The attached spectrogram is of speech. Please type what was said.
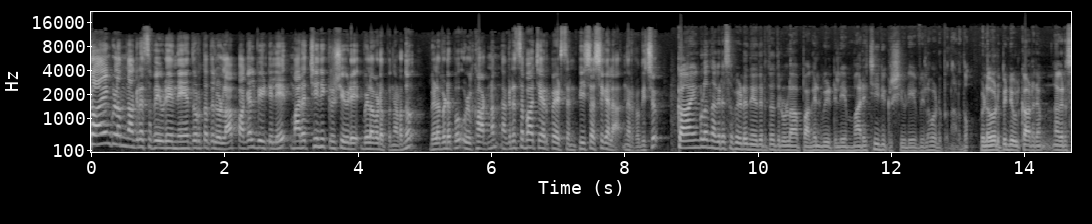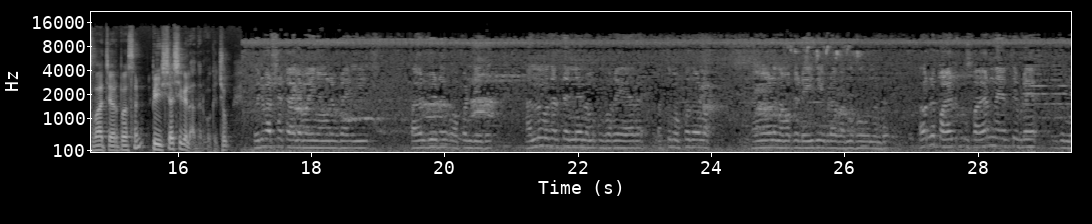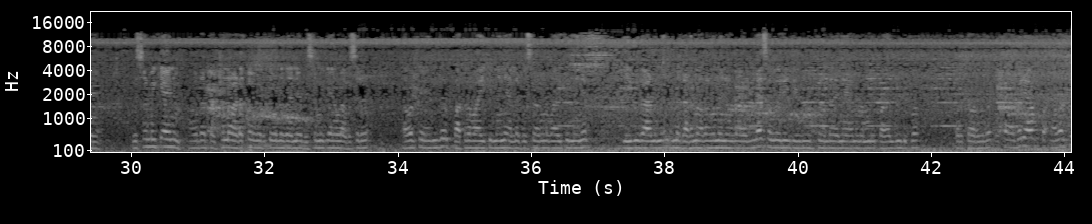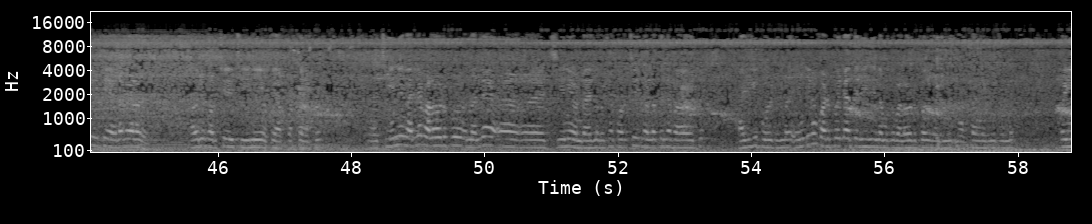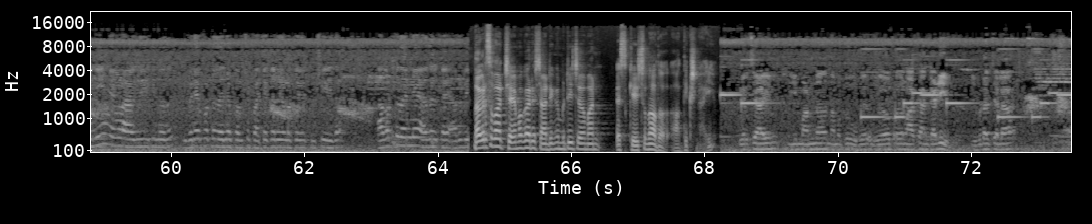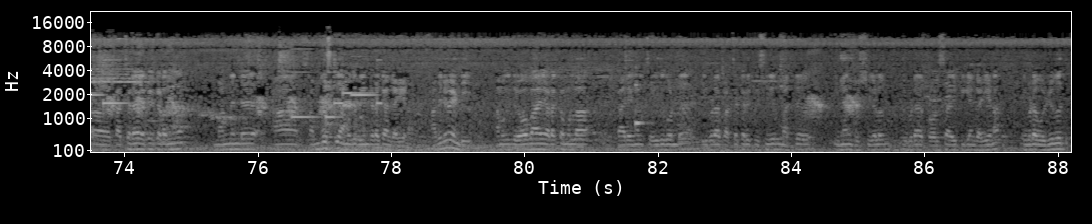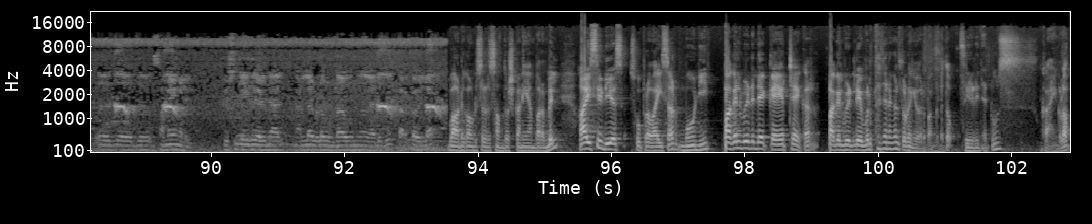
കായംകുളം നഗരസഭയുടെ നേതൃത്വത്തിലുള്ള പകൽ വീട്ടിലെ മരച്ചീനി കൃഷിയുടെ വിളവെടുപ്പ് നടന്നു. വിളവെടുപ്പ് ഉദ്ഘാടനം നഗരസഭാ ചെയർപേഴ്സൺ പി ശശികല നിർവഹിച്ചു. കായംകുളം നഗരസഭയുടെ നേതൃത്വത്തിലുള്ള പകൽ വീട്ടിലെ മരച്ചീനി കൃഷിയുടെ വിളവെടുപ്പ് നടന്നു. വിളവെടുപ്പിന്റെ ഉദ്ഘാടനം നഗരസഭാ ചെയർപേഴ്സൺ പി ശശികല നിർവഹിച്ചു. ഒരു വർഷക്കാലമായി ഞങ്ങളിവിടെ ഈ പകൽ വീട് ഓപ്പൺ ചെയ്തു. അന്ന് മുതൽ തന്നെ നമുക്ക് കുറേയേറെ പത്ത് മുപ്പതോളം ഞങ്ങൾ നമുക്ക് ഡെയിലി ഇവിടെ വന്നു പോകുന്നുണ്ട്. അവരുടെ പകൽ പകൽ നേരത്തെ ഇവിടെ പിന്നെ വിശ്രമിക്കാനും അവരുടെ ഭക്ഷണം അടക്കം കൊടുത്തുകൊണ്ട് തന്നെ വിശ്രമിക്കാനുള്ള അവസരം അവർക്ക് എന്ത് പത്രം വായിക്കുന്നതിന് അല്ല പുസ്തകങ്ങൾ വായിക്കുന്നതിന് ടി വി കാണുന്നതിന് കടന്നുറങ്ങുന്നതിനുള്ള എല്ലാ സൗകര്യവും ചെയ്തു കൊടുത്തുകൊണ്ട് തന്നെയാണ് നമ്മൾ ഈ ഇപ്പോൾ പുറത്തിറങ്ങുന്നത്. പക്ഷെ അവർ അവർക്ക് കിട്ടിയ ഇടവേളകൾ അവർ കുറച്ച് ചീനിയൊക്കെ അപ്പുറത്തേക്ക് ചീനി നല്ല വിളവെടുപ്പ് നല്ല ചീനി ഉണ്ടായിരുന്നു. പക്ഷെ കുറച്ച് വെള്ളത്തിന്റെ ഭാഗമായിട്ട് അഴുകിപ്പോയിട്ടുണ്ട് എങ്കിലും കുഴപ്പമില്ലാത്ത രീതിയിൽ നമുക്ക് വിളവെടുപ്പ് നടത്താൻ കഴിഞ്ഞിട്ടുണ്ട്. അപ്പോൾ ഇനിയും ഞങ്ങൾ ആഗ്രഹിക്കുന്നത് ഇവരെ കൊണ്ട് തന്നെ കുറച്ച് പച്ചക്കറികളൊക്കെ കൃഷി ചെയ്ത അവർക്ക് തന്നെ അത് അറിവ് നഗരസഭാ ക്ഷേമകാര്യ standing committee chairman S Keshunath അധ്യക്ഷനായി. തീർച്ചയായും ഈ മണ്ണ് നമുക്ക് ഉപയോഗപ്രദമാക്കാൻ കഴിയും. ഇവിടെ ചില കച്ചടയൊക്കെ കിടന്ന് മണ്ണിന്റെ ആ സമ്പുഷ്ടി നമുക്ക് വീണ്ടെടുക്കാൻ കഴിയണം. അതിനുവേണ്ടി നമുക്ക് ഗ്രോബായ അടക്കമുള്ള കാര്യങ്ങൾ ചെയ്തുകൊണ്ട് ഇവിടെ പച്ചക്കറി കൃഷിയും മറ്റ് ഇനം കൃഷികളും ഇവിടെ പ്രോത്സാഹിപ്പിക്കാൻ കഴിയണം. ഇവിടെ ഒഴിവ് സമയങ്ങളിൽ കൃഷി ചെയ്തു കഴിഞ്ഞാൽ നല്ല വിളവുണ്ടാകുന്ന കാര്യത്തിൽ തർക്കമില്ല. Ward councillor Santhosh Kaniyamparambil I C D S supervisor Moni പകൽ വീടിന്റെ കെയർ ടേക്കർ പകൽ വീട്ടിലെ വൃദ്ധജനങ്ങൾ തുടങ്ങിയവർ പങ്കെടുത്തു. C D net news Kayamkulam.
